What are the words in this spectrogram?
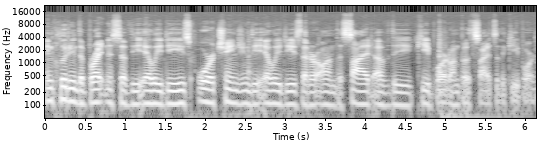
including the brightness of the LEDs or changing the LEDs that are on the side of the keyboard, on both sides of the keyboard.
